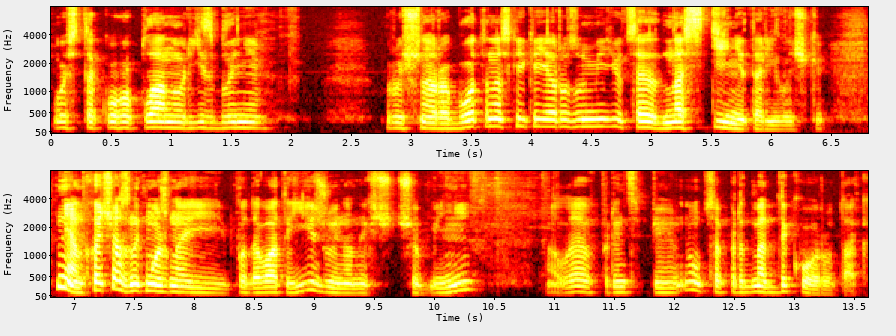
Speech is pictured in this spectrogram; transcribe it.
Ось такого плану різьблені. Ручна робота, наскільки я розумію. Це настінні тарілочки. Ні, ну, хоча з них можна і подавати їжу, і на них щоб і ні. Але, в принципі, ну, це предмет декору, так.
